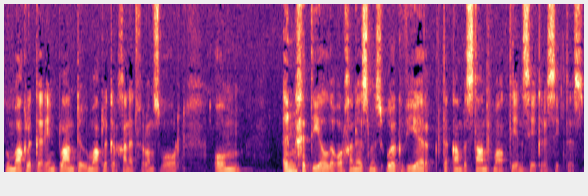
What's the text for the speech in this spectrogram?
hoe makliker en plante, hoe makliker gaan dit vir ons word om ingeteelde organismes ook weer te kan bestand maak teen sekere siektes.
